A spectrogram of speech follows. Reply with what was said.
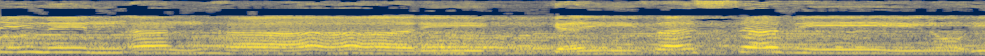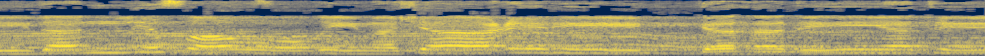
من أنهاري كيف السبيل إذا لصوغ مشاعري كهدية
